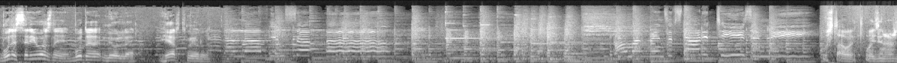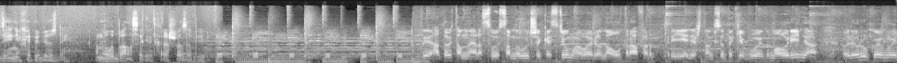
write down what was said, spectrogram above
Буде серйозний, буде Мюллер. Герт Мюллер. Густаво, твой день рождения, хэппи бюзды. Он улыбался, говорит, хорошо забью. Ты готовь там, наверное, свой самый лучший костюм, говорю, на Ултрафорд приедешь, там все-таки будет Мауриньо. Говорю, руку ему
